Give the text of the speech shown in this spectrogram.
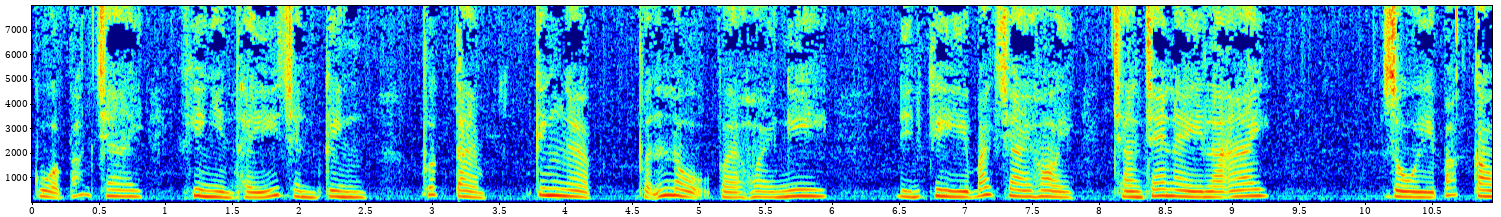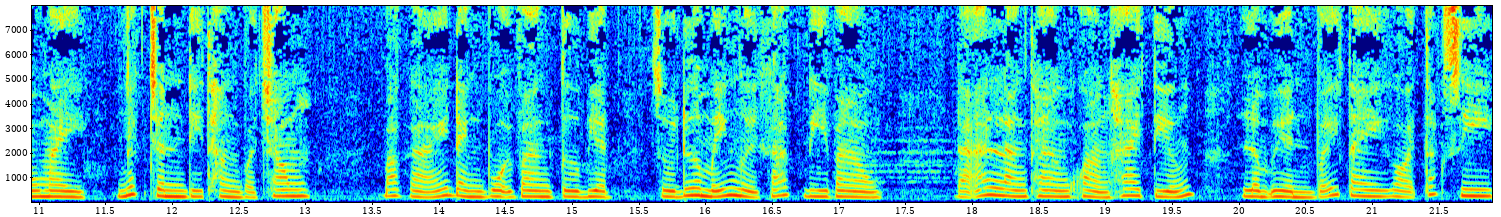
của bác trai khi nhìn thấy Trần Kinh, phức tạp, kinh ngạc, phẫn nộ và hoài nghi. Đến khi bác trai hỏi chàng trai này là ai? Rồi bác cau mày, nhấc chân đi thẳng vào trong. Bác gái đành vội vàng từ biệt rồi đưa mấy người khác đi vào. Đã lang thang khoảng 2 tiếng, Lâm Uyển vẫy tay gọi taxi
